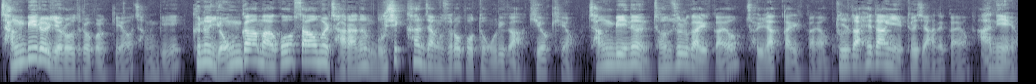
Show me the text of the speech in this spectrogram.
장비를 예로 들어볼게요. 장비. 그는 용감하고 싸움을 잘하는 무식한 장수로 보통 우리가 기억해요. 장비는 전술가일까요? 전략가일까요? 둘 다 해당이 되지 않을까요? 아니에요.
